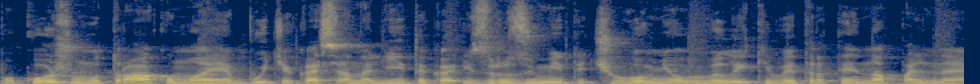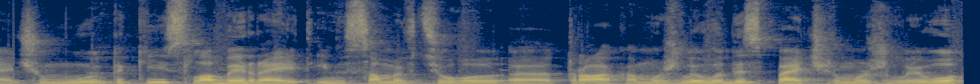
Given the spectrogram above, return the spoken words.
По кожному траку має бути якась аналітика і зрозуміти, чого в нього великі витрати на пальне, чому такий слабий рейт і саме в цього е, трака, можливо, диспетчер, можливо,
